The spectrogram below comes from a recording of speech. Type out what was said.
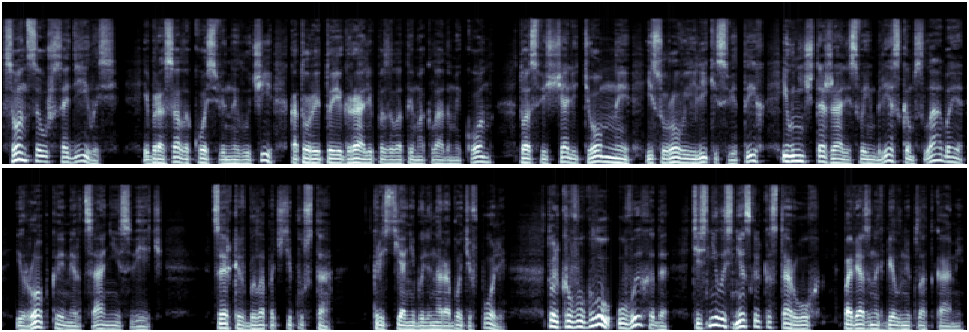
Солнце уж садилось и бросало косвенные лучи, которые то играли по золотым окладам икон, то освещали темные и суровые лики святых и уничтожали своим блеском слабое и робкое мерцание свеч. Церковь была почти пуста, крестьяне были на работе в поле. Только в углу у выхода теснилось несколько старух, повязанных белыми платками.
